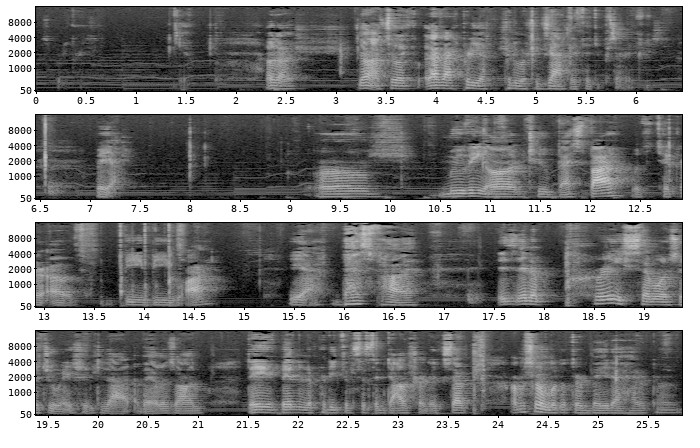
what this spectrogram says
that's pretty crazy. Yeah. Okay. No, I feel like that's pretty, pretty much exactly 50% increase. But yeah. Um, moving on to Best Buy with the ticker of BBY. Yeah, Best Buy is in a pretty similar situation to that of Amazon. They've been in a pretty consistent downtrend, except I'm just gonna look at their beta ahead of time.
